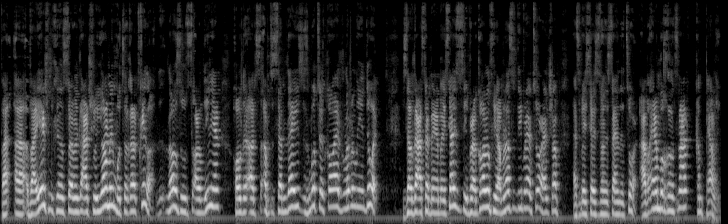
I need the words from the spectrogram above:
But uh, vayesh mechil servant actually yomim mutzah l'chatchila. Those who are lenient, hold it up to seven days, is mutzah, go ahead literally and do it. So that's what Ben Beis says. If you're going to have another Dibra Torah, and Shab, as Beis says, to understand the Torah. Aval Aaron Buchel, it's not compelling.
